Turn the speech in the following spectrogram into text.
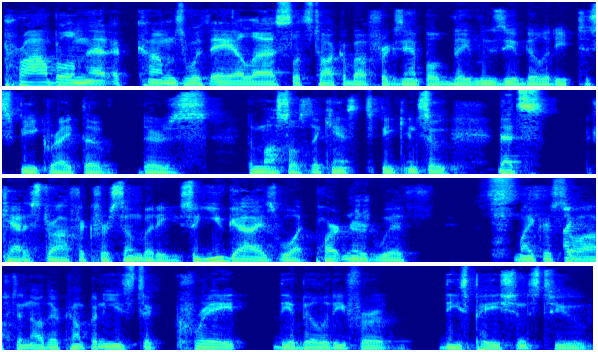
problem that comes with ALS. Let's talk about, for example, they lose the ability to speak. Right, the there's the muscles they can't speak, and so that's catastrophic for somebody. So you guys, what partnered with Microsoft and other companies to create the ability for these patients to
